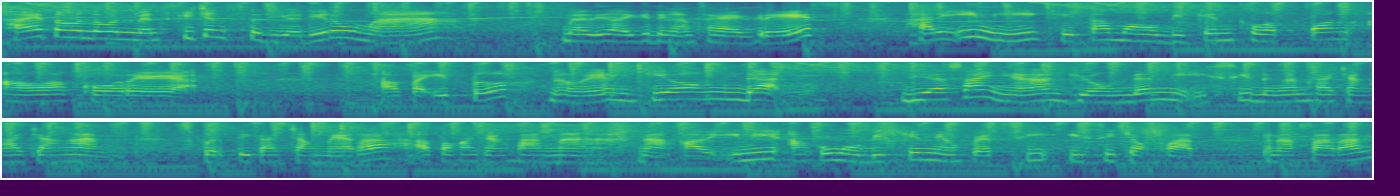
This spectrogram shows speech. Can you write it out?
Hai teman-teman Ben's Kitchen Studio di rumah Kembali lagi dengan saya Grace Hari ini kita mau bikin klepon ala Korea Apa itu? Namanya gyeongdan Biasanya gyeongdan diisi dengan kacang-kacangan Seperti kacang merah atau kacang tanah Nah kali ini aku mau bikin yang versi isi coklat Penasaran?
